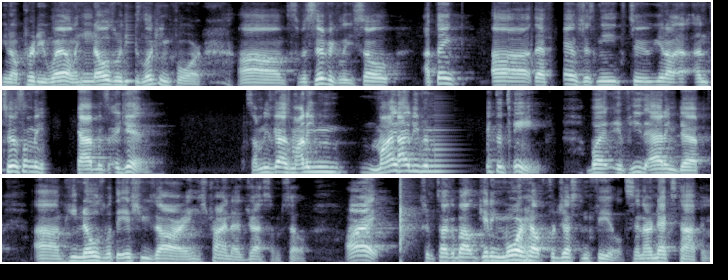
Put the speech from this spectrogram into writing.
you know, pretty well, and he knows what he's looking for um, specifically. So I think uh, that fans just need to, you know, until something happens again. Some of these guys might even might not even make the team, but if he's adding depth, um, he knows what the issues are and he's trying to address them. So, all right, should we talk about getting more help for Justin Fields in our next topic?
